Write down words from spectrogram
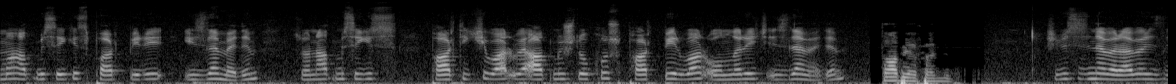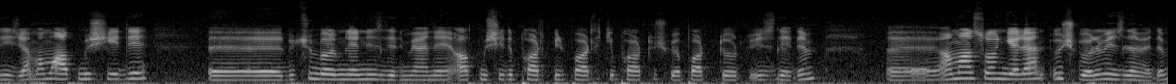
ama 68 part 1'i izlemedim. Sonra 68 part 2 var ve 69 part 1 var. Onları hiç izlemedim. Tabii efendim. Şimdi sizinle beraber izleyeceğim ama 67 eee, bütün bölümlerini izledim. Yani 67 part 1, part 2, part 3 ve part 4'ü izledim. Eee, ama son gelen 3 bölüm izlemedim.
